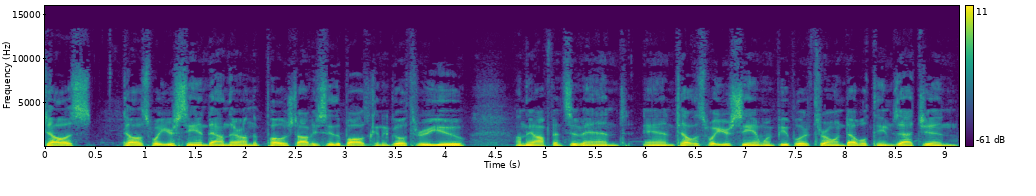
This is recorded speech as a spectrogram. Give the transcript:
Tell us tell us what you're seeing down there on the post. Obviously, the ball's going to go through you on the offensive end, and tell us what you're seeing when people are throwing double teams at you and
